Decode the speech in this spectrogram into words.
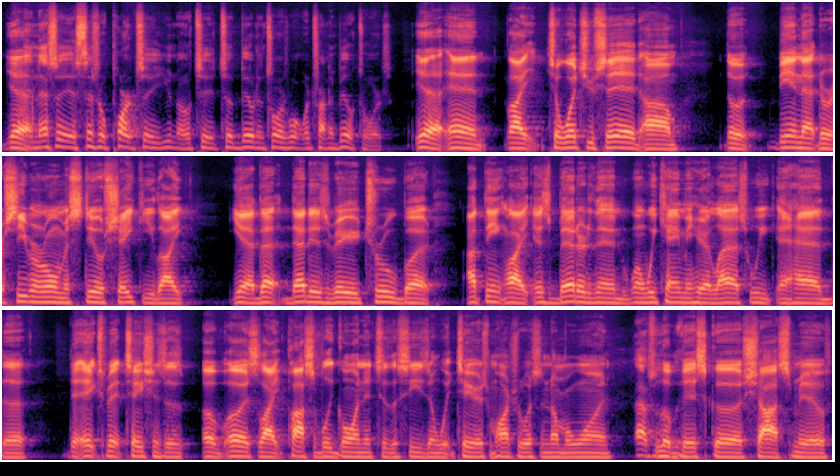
Yeah, and that's an essential part to you know to to building towards what we're trying to build towards. Yeah, and like to what you said, um, the being that the receiving room is still shaky, like yeah, that that is very true. But I think like it's better than when we came in here last week and had the the expectations of, of us like possibly going into the season with Terrace Marshall was the number one, absolutely, Laviska, Shi Smith,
